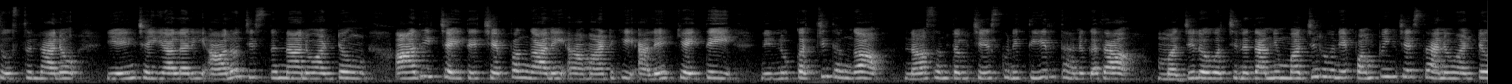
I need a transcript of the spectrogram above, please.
చూస్తున్నాను. ఏం చెయ్యాలని ఆలోచిస్తున్నాను అంటూ ఆదిత్య అయితే చెప్పంగానే ఆ మాటకి అలేఖ్య అయితే నిన్ను ఖచ్చితంగా నా సొంతం చేసుకుని తీరుతాను కదా. మధ్యలో వచ్చిన దాన్ని మధ్యలోనే పంపించేస్తాను అంటూ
